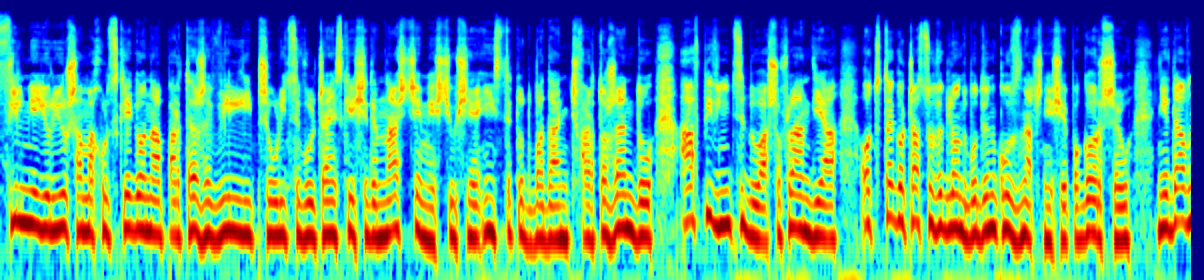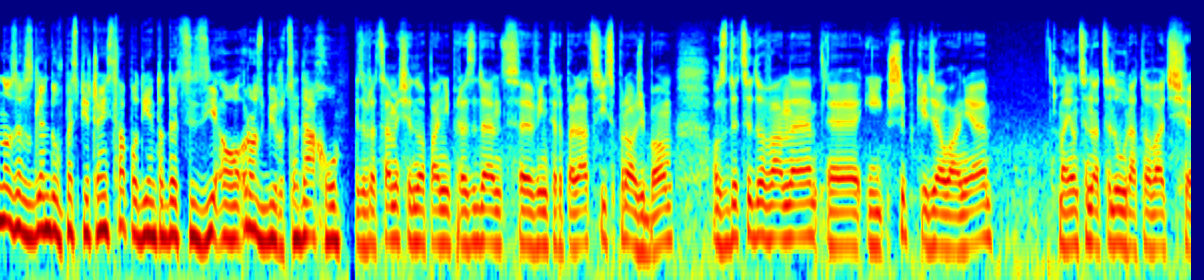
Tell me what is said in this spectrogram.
W filmie Juliusza Machulskiego na parterze willi przy ulicy Wulczańskiej 17 mieścił się Instytut Badań Czwartorzędu, a w piwnicy była szuflandia. Od tego czasu wygląd budynku znacznie się pogorszył. Niedawno ze względów bezpieczeństwa podjęto decyzję o rozbiórce dachu. Zwracamy się do pani prezydent w interpelacji z prośbą o zdecydowane e, i szybkie działanie mające na celu uratować e,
